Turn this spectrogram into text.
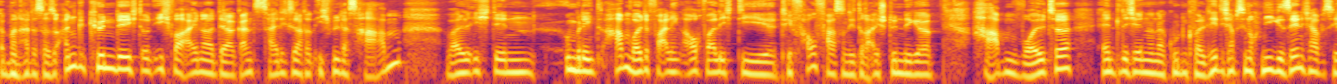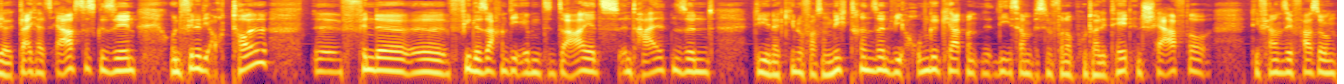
Äh, man hat es also angekündigt und ich war einer, der ganzzeitig gesagt hat, ich will das haben, weil ich den unbedingt haben wollte, vor allen Dingen auch, weil ich die TV-Fassung, die dreistündige, haben wollte, endlich in einer guten Qualität. Ich habe sie noch nie gesehen, ich habe sie gleich als erstes gesehen und finde die auch toll. Äh, finde äh, viele Sachen, die eben da jetzt enthalten sind, die in der Kinofassung nicht drin sind, wie auch umgekehrt. Man, die ist ja ein bisschen von der Brutalität entschärfter, die Fernsehfassung.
